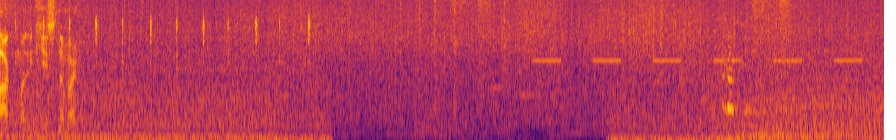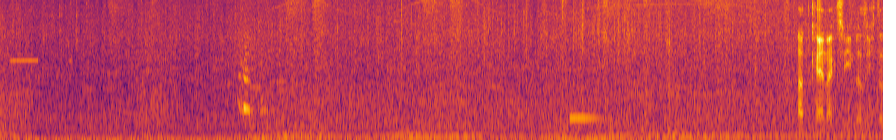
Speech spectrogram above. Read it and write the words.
parken wir die Kiste mal. Hat keiner gesehen, dass ich das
